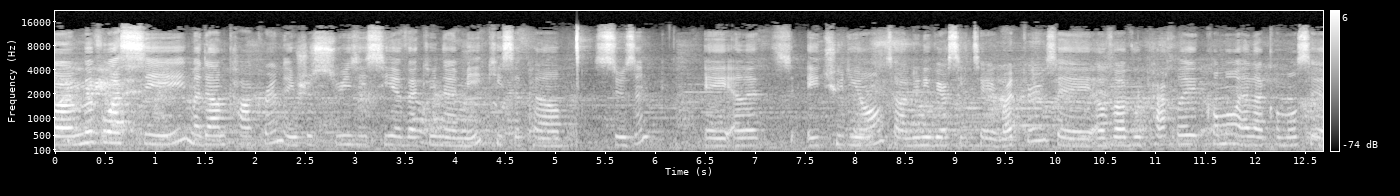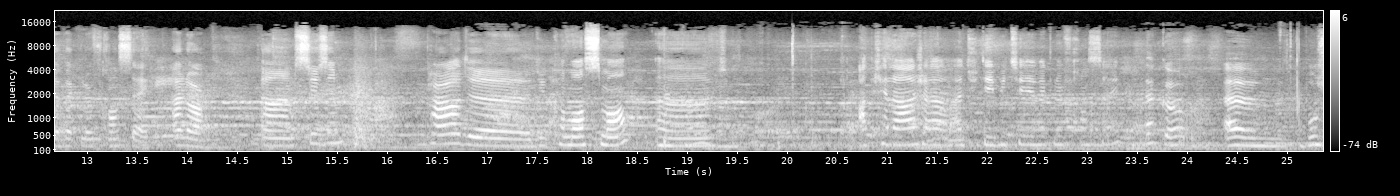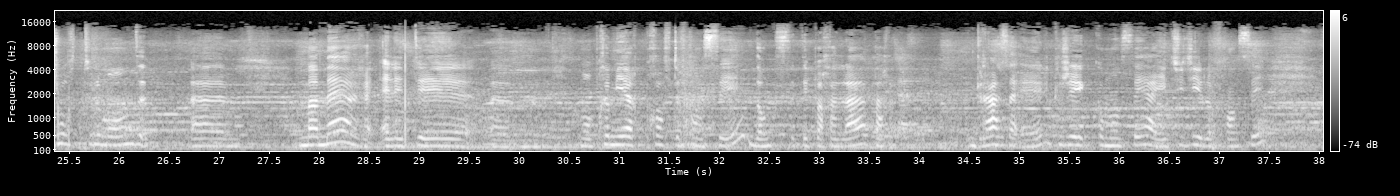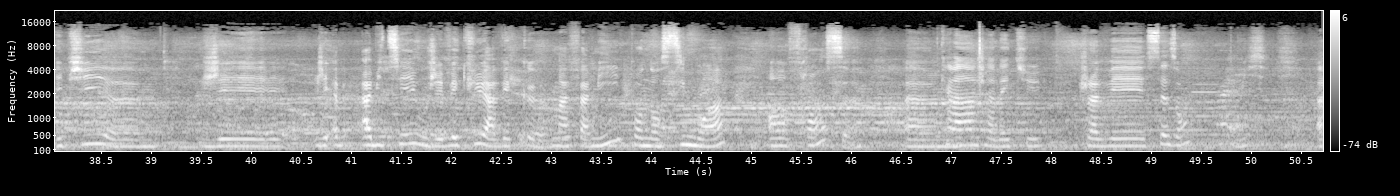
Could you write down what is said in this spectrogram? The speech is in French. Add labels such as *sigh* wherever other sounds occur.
Alors, me voici, Madame Cochran, et je suis ici avec une amie qui s'appelle Susan. Et elle est étudiante à l'université Rutgers et elle va vous parler comment elle a commencé avec le français. Alors, euh, Susan, parle du commencement. Euh, à quel âge as- as-tu débuté avec le français? D'accord. Euh, bonjour tout le monde. Ma mère, elle était euh, mon première prof de français, donc c'était par là, par, grâce à elle, que j'ai commencé à étudier le français. Et puis, euh, j'ai j'ai hab- habité ou j'ai vécu avec euh, ma famille pendant six mois en France. Euh, Quel âge avais-tu? j'avais 16 ans, oui. Euh,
